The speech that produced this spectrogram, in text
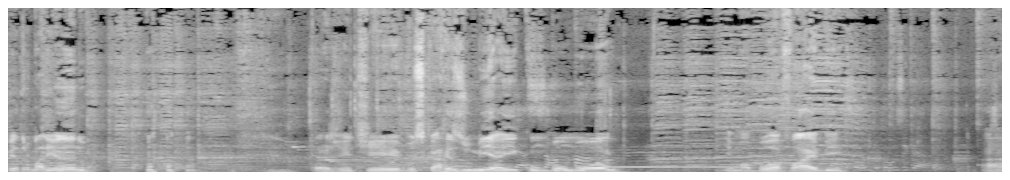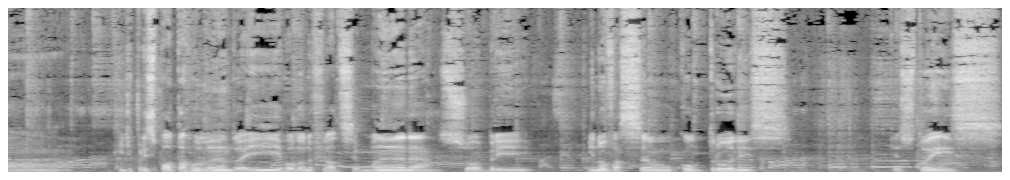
Pedro Mariano. pra gente buscar resumir aí com bom humor e uma boa vibe o que de principal tá rolando aí, rolando no final de semana sobre inovação, controles, questões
